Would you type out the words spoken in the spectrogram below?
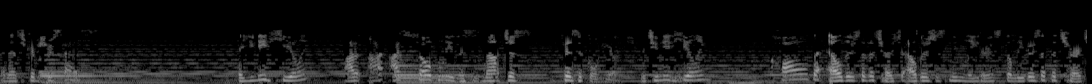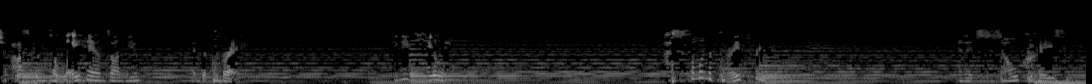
And then Scripture says that you need healing. I, I, I so believe this is not just physical healing, but you need healing. Call the elders of the church. Elders just mean leaders. The leaders of the church. Ask them to lay hands on you and to pray. You need healing, ask someone to pray for you. And it's so crazy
